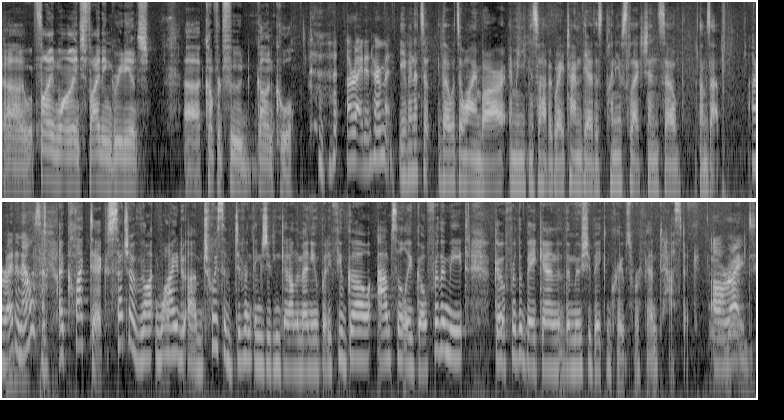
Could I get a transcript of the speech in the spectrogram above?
Uh, fine wines, fine ingredients, uh, comfort food gone cool. All right, and Herman. Even it's a, though it's a wine bar, I mean, you can still have a great time there. There's plenty of selection, so thumbs up. All right, and Allison. Eclectic, such a wide um, choice of different things you can get on the menu. But if you go, absolutely go for the meat, go for the bacon. The Mushu bacon crepes were fantastic. All right.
